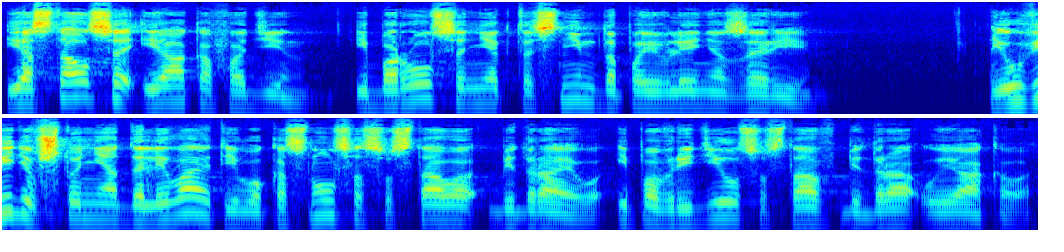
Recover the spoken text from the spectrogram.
И остался Иаков один, и боролся некто с ним до появления зари. И увидев, что не одолевает его, коснулся сустава бедра его и повредил сустав бедра у Иакова,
